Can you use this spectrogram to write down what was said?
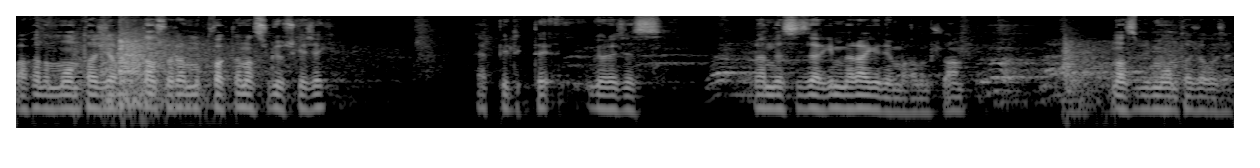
bakalım montaj yaptıktan sonra mutfakta nasıl gözükecek. Hep birlikte göreceğiz. Ben de sizler gibi merak ediyorum bakalım şu an nasıl bir montaj olacak.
